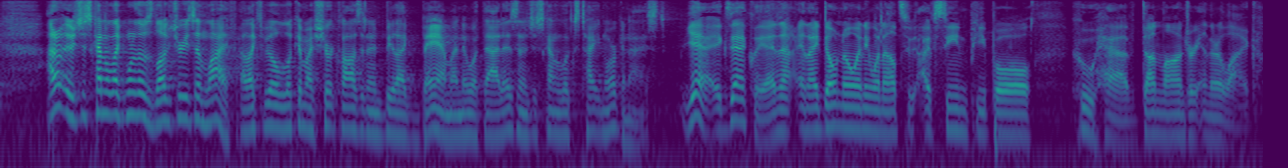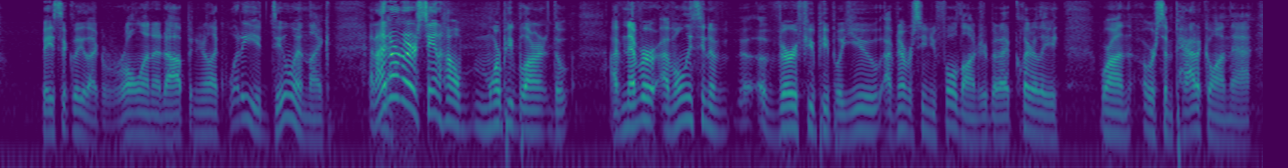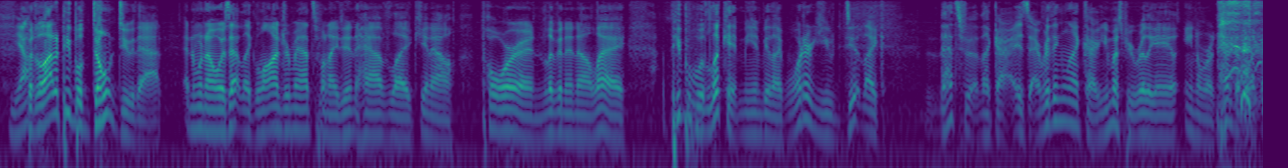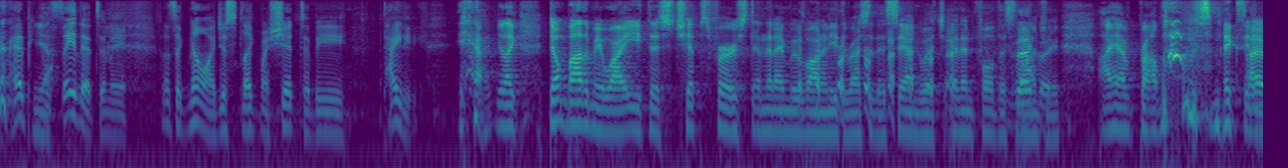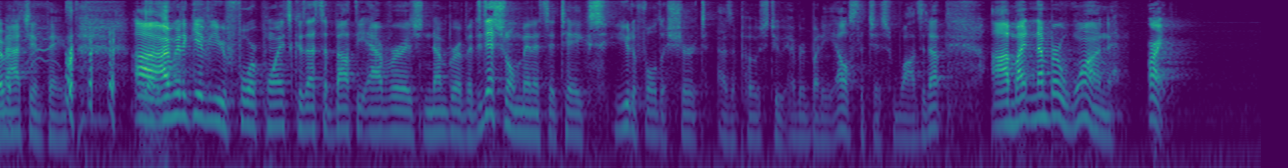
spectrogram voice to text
I don't. It was just kind of like one of those luxuries in life. I like to be able to look in my shirt closet and be like, "Bam, I know what that is," and it just kind of looks tight and organized. Yeah, exactly. And I, and I don't know anyone else. Who, I've seen people who have done laundry and they're like basically like rolling it up, and you're like, what are you doing? Like, and I don't understand how more people aren't. The I've never. I've only seen a, a very few people. You. I've never seen you fold laundry, but I clearly we're on we're simpatico on that. Yeah. But a lot of people don't do that. And when I was at like laundromats, when I didn't have like you know poor and living in LA, people would look at me and be like, "What are you do like?" That's like, is everything like? Uh, you must be really anal retentive. Like I've had people Yeah. say that to me, and it's like, no, I just like my shit to be tidy. Yeah, you're like, don't bother me while I eat this chips first, and then I move on and eat the rest of this sandwich, and then fold this Exactly. laundry. I have problems mixing and matching things. Uh, I'm going to give you four points because that's about the average number of additional minutes it takes you to fold a shirt, as opposed to everybody else that just wads it up. Uh, my number one. All right,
